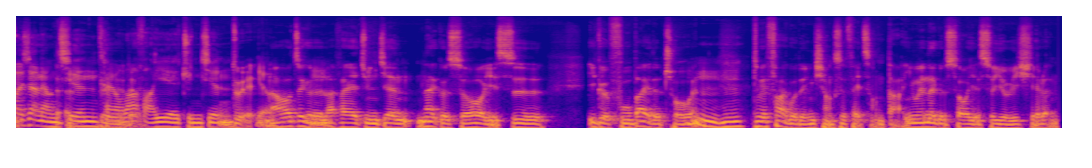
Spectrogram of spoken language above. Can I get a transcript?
幻象两千还有拉法叶军舰，对，然后这个拉法叶军舰那个时候也是。一个腐败的丑闻，对法国的影响是非常大，因为那个时候也是有一些人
